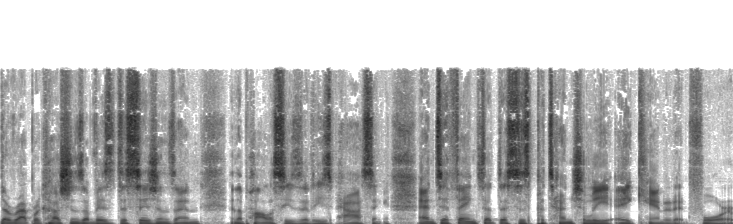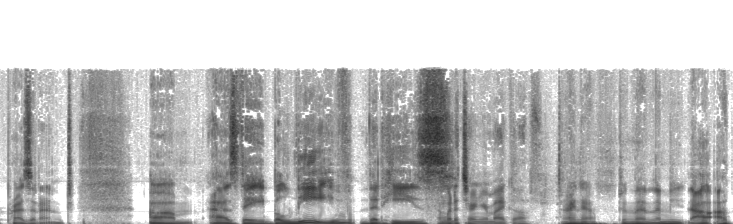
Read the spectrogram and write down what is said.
the repercussions of his decisions and and the policies that he's passing, and to think that this is potentially a candidate for president, um, as they believe that he's. I'm going to turn your mic off. I know. And then I mean, I'll, I'll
